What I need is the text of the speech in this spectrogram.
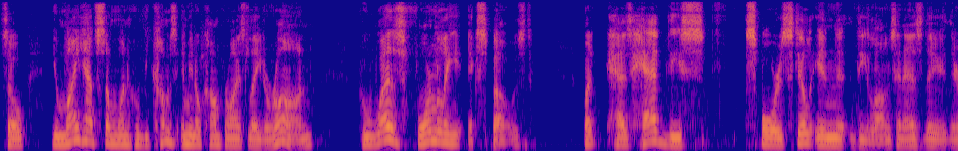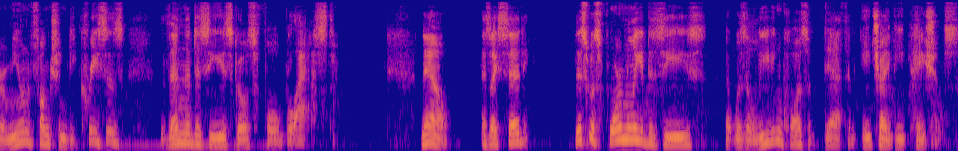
So you might have someone who becomes immunocompromised later on who was formerly exposed but has had these spores still in the lungs, and as they, their immune function decreases, then the disease goes full blast. Now, as I said, this was formerly a disease that was a leading cause of death in HIV patients.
